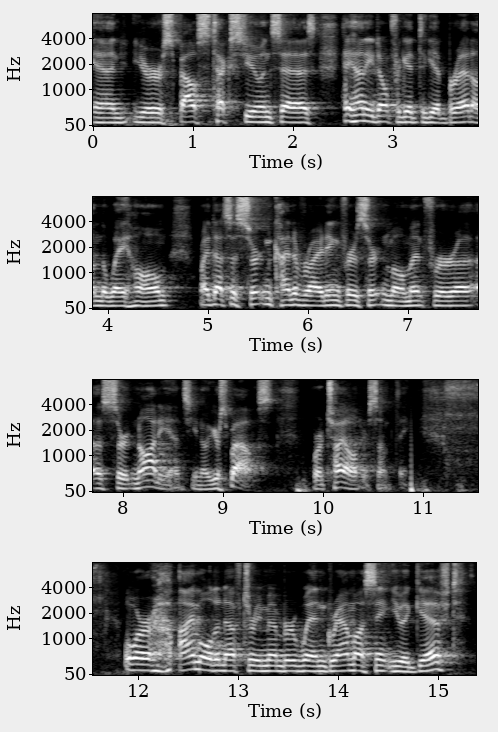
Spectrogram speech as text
and your spouse texts you and says, Hey, honey, don't forget to get bread on the way home, right? That's a certain kind of writing for a certain moment for a, a certain audience, you know, your spouse or a child or something. Or I'm old enough to remember when grandma sent you a gift.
